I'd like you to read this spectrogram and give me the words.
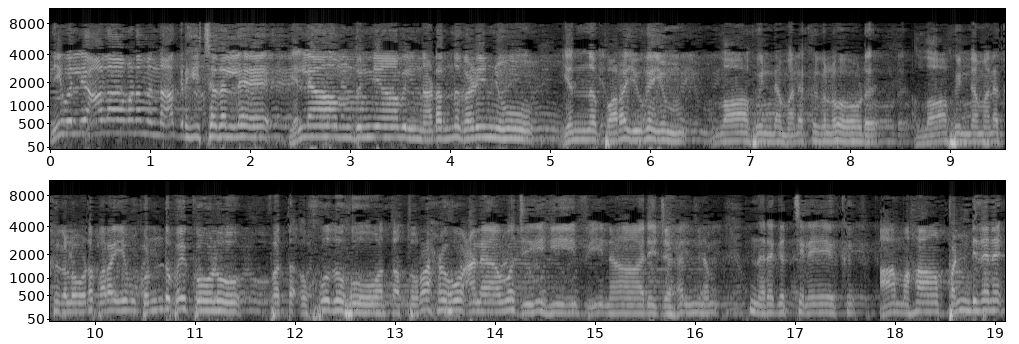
നീ വലിയ ആളാവണമെന്ന് ആഗ്രഹിച്ചതല്ലേ? എല്ലാം ദുന്യാവിൽ നടന്നു കഴിഞ്ഞു എന്ന് പറയുകയും അള്ളാഹുവിന്റെ മലക്കുകളോട് അള്ളാഹുവിന്റെ മലക്കുകളോട് പറയും കൊണ്ടുപോയിക്കോളൂ. നരകത്തിലേക്ക് ആ മഹാപണ്ഡിതനെ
